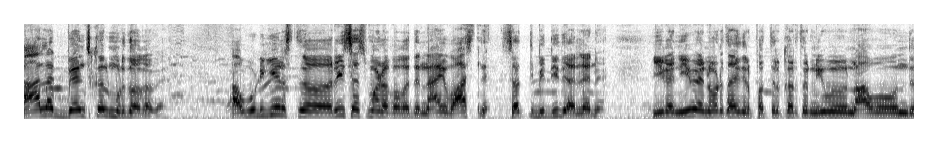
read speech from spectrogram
ನಾಲ್ಕು ಬೆಂಚ್ ಕಲ್ಲು ಮುರಿದೋಗವೆ. ಆ ಹುಡುಗಿರ್ ರೀಸರ್ಚ್ ಮಾಡೋಕೆ ಹೋಗೋದು ನಾಯಿ ವಾಸನೆ. ಸತ್ತು ಬಿದ್ದಿದೆ ಅಲ್ಲೇ ಈಗ ನೀವೇ ನೋಡ್ತಾ ಇದ್ದೀರಿ ಪತ್ರಕರ್ತರು, ನೀವು, ನಾವು ಒಂದು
